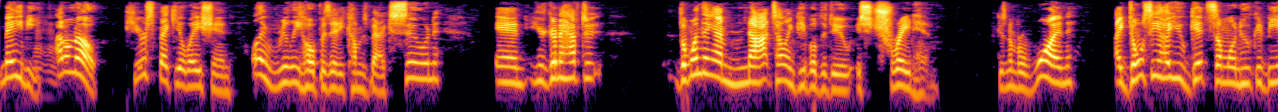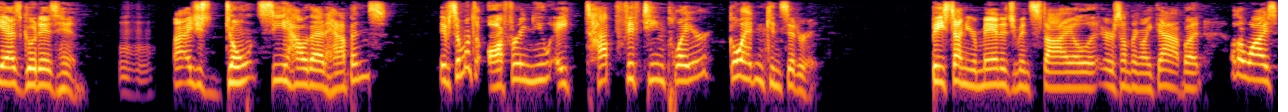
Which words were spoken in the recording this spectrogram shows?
Maybe. Mm-hmm. I don't know. Pure speculation. All I really hope is that he comes back soon. And you're going to have to. The one thing I'm not telling people to do is trade him. Because number one, I don't see how you get someone who could be as good as him. Mm-hmm. I just don't see how that happens. If someone's offering you a top 15 player, go ahead and consider it based on your management style or something like that. But otherwise,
